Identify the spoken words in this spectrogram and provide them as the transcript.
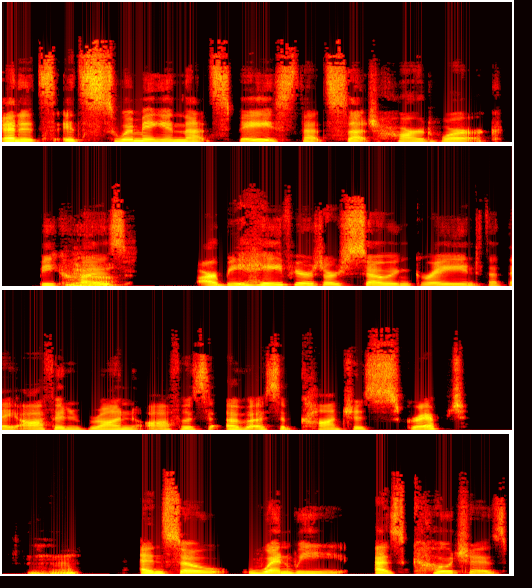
And it's it's swimming in that space that's such hard work because yeah. our behaviors are so ingrained that they often run off of, of a subconscious script. Mm-hmm. And so when we as coaches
